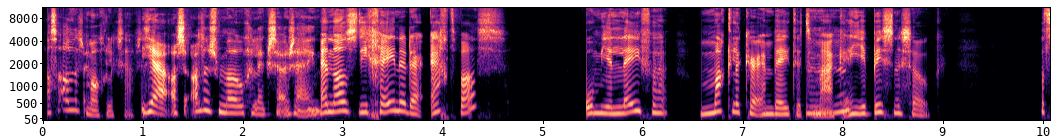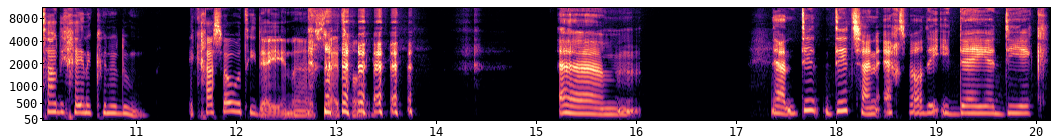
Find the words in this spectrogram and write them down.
Als alles mogelijk zou zijn. ja, als alles mogelijk zou zijn. En als diegene er echt was, om je leven makkelijker en beter te maken. Mhm. En je business ook. Wat zou diegene kunnen doen? Ik ga zo het idee in de strijd gooien. Ehm, ja, dit, dit zijn echt wel de ideeën die ik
